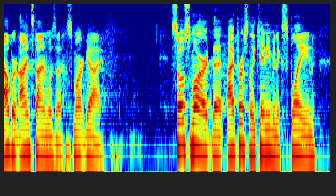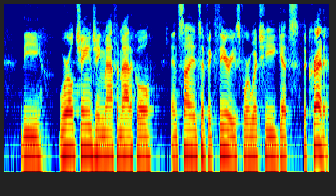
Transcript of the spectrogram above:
Albert Einstein was a smart guy. So smart that I personally can't even explain the world changing mathematical and scientific theories for which he gets the credit.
